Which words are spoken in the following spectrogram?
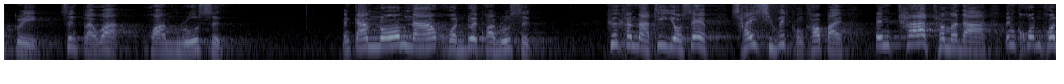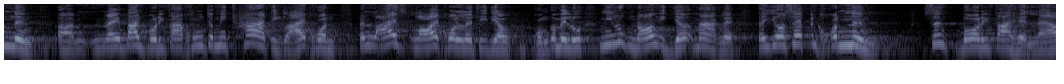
ำกรีก ซึ่งแปลว่า ความรู้สึก เป็นการโน้มน้าวคนด้วยความรู้สึก คือขณะที่โยเซฟใช้ชีวิตของเขาไป เป็นทาสธรรมดา เป็นคนคนหนึ่งในบ้านโปริฟาคงจะมีทาสอีกหลายคน เป็นหลายร้อยคนเลยทีเดียว ผมก็ไม่รู้มีลูกน้องอีกเยอะมากเลย แต่โยเซฟเป็นคนหนึ่ง ซึ่งโปริฟาเห็นแล้ว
